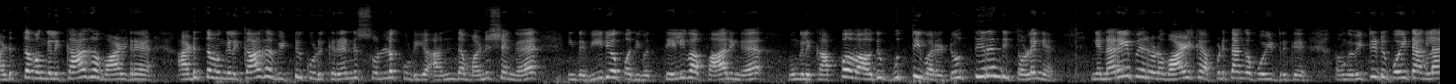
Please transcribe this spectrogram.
அடுத்தவங்களுக்காக வாழ்கிறேன் அடுத்தவங்களுக்காக விட்டு கொடுக்குறேன்னு சொல்லக்கூடிய அந்த மனுஷங்க இந்த வீடியோ பதிவை தெளிவாக பாருங்க. உங்களுக்கு அப்பவாவது புத்தி வரட்டும் திருந்தி தொலைங்க. இங்கே நிறைய பேரோட வாழ்க்கை அப்படித்தாங்க போயிட்டுருக்கு. அவங்க விட்டுட்டு போயிட்டாங்களா?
